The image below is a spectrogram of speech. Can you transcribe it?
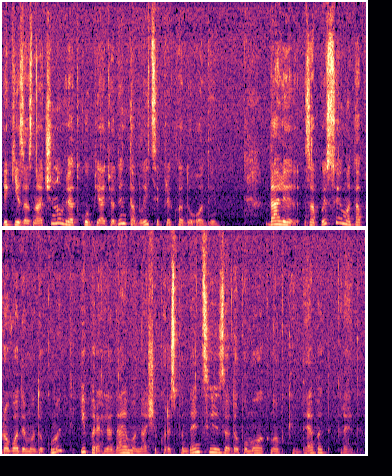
які зазначено в рядку 5.1 таблиці прикладу 1. Далі записуємо та проводимо документ і переглядаємо наші кореспонденції за допомогою кнопки Дебет Кредит.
